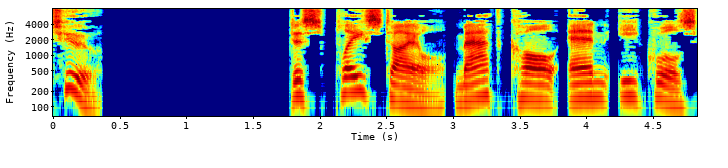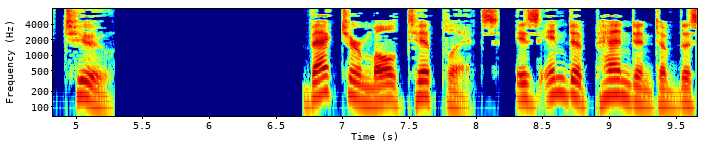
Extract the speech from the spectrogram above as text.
2 display style math call n equals 2 vector multiplets is independent of the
